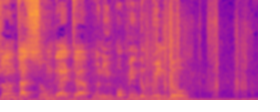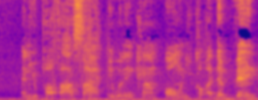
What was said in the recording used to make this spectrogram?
Don't assume that uh, when you open the window and you puff outside, it wouldn't come, or when you cover the vent,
